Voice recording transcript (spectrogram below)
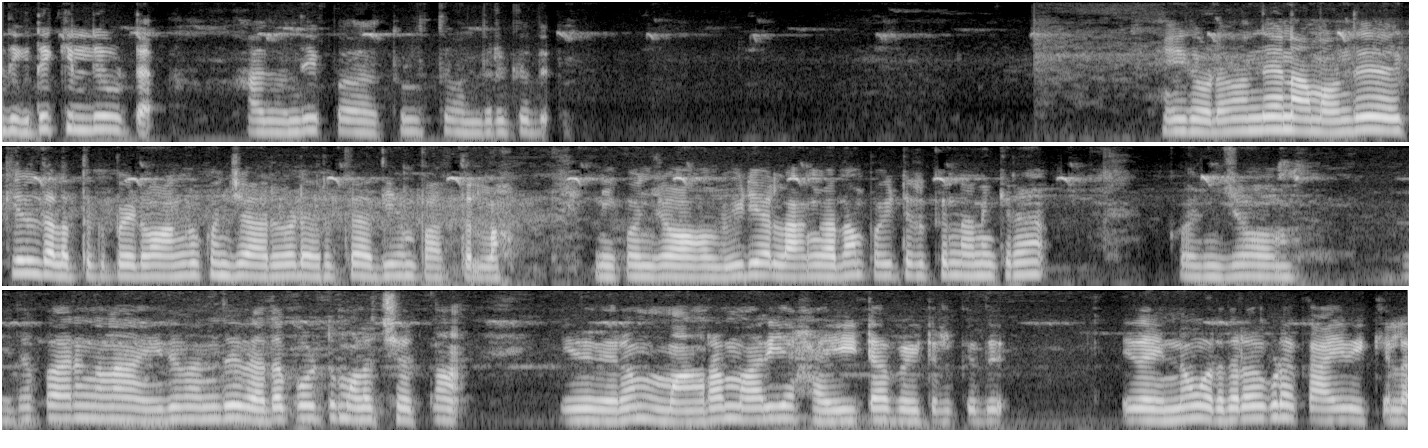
இதுக்கிட்ட கிள்ளி விட்டேன். அது வந்து இப்போ துளுத்து வந்திருக்குது. இதோட வந்து நாம் வந்து கீழ்தளத்துக்கு போய்டுவோம். அங்கே கொஞ்சம் அறுவடை இருக்குது அதையும் பார்த்துடலாம் நீ கொஞ்சம் வீடியோ லாங்காக தான் போயிட்டு இருக்குன்னு நினைக்கிறேன். கொஞ்சம் இதை பாருங்களேன். இது வந்து விதை போட்டு முளைச்சது தான் இது வெறும் மரம் மாதிரியே ஹைட்டாக போயிட்டு இருக்குது இதை இன்னும் ஒரு தடவை கூட காய வைக்கல.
